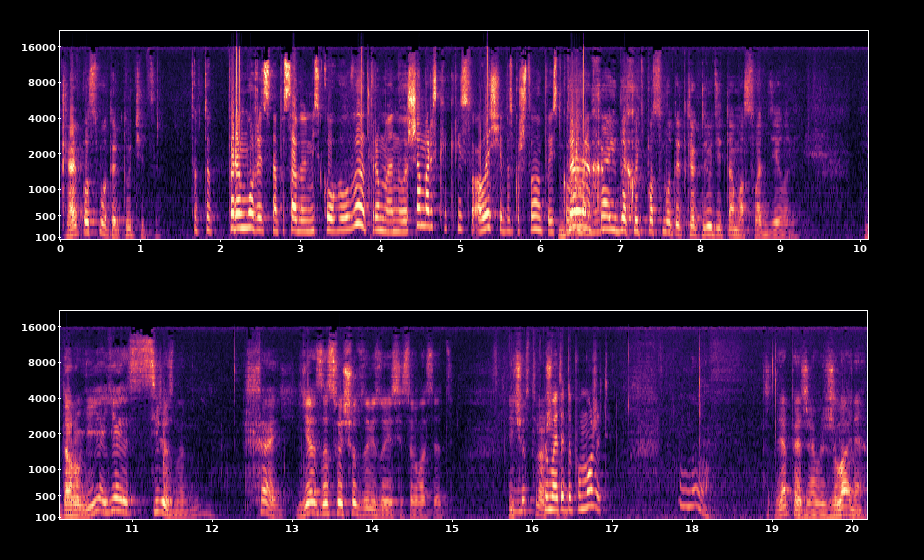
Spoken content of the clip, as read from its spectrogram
Хай посмотрят, учиться. Тобто переможець на посаду міського голови отримує не лише мерське крісло, але ще й безкоштовну поїздку в Да, Арменію. хай да хоть посмотрит, как люди там асфальт делали. Дороги. Я, я серьезно, хай. Я за свой счет завезу, если согласятся. Ничего страшного. Думаєте, допоможуть? Ну, я опять же говорю, желание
